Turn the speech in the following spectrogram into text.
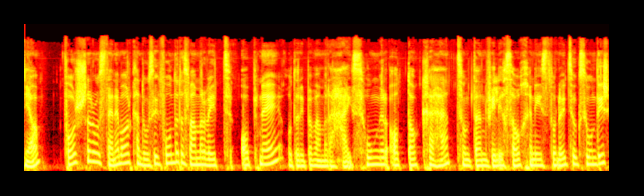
Ja, Forscher aus Dänemark haben herausgefunden, dass wenn man abnehmen will oder eben wenn man eine Heißhungerattacke hat und dann vielleicht Sachen isst, die nicht so gesund ist,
